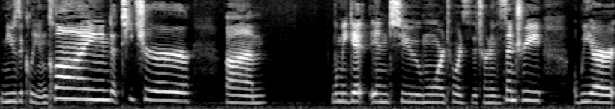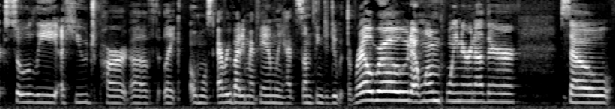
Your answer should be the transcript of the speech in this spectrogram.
musically inclined, a teacher. Um, when we get into more towards the turn of the century, we are solely a huge part of like almost everybody in my family had something to do with the railroad at one point or another. So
